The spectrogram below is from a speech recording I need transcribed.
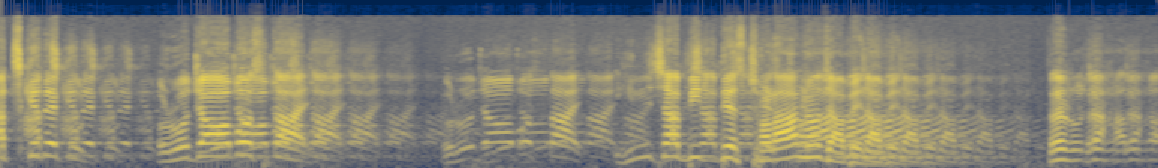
আজকে দেখুন, রোজা অবস্থায় রোজা অবস্থায় হিংসা বিদ্বেষ ছড়ানো যাবে তাহলে রোজা হালকা।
